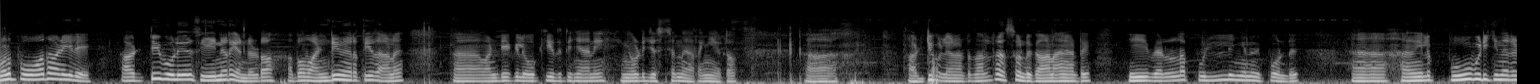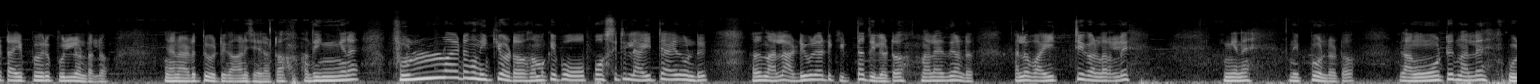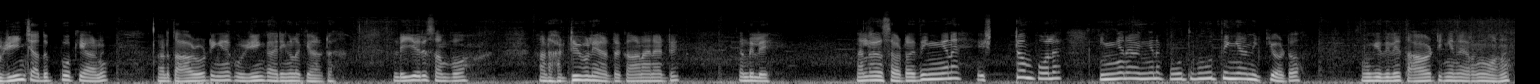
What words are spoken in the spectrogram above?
നമ്മൾ പോകുന്ന വഴിയിലേ അടിപൊളി ഒരു സീനറി ഉണ്ട് കേട്ടോ അപ്പോൾ വണ്ടി നിർത്തിയതാണ്. വണ്ടിയൊക്കെ ലോക്ക് ചെയ്തിട്ട് ഞാൻ ഇങ്ങോട്ട് ജസ്റ്റ് ഒന്ന് ഇറങ്ങി കേട്ടോ അടിപൊളിയാണ് കേട്ടോ നല്ല രസമുണ്ട് കാണാനായിട്ട്. ഈ വെള്ള പുല്ലിങ്ങനെ നിൽപ്പുണ്ട് അതിൽ പൂ പിടിക്കുന്ന ഒരു ടൈപ്പ് ഒരു പുല്ലുണ്ടല്ലോ. ഞാൻ അടുത്ത് വിട്ട് കാണിച്ചു തരാം കേട്ടോ അതിങ്ങനെ ഫുള്ളായിട്ട് അങ്ങ് നിൽക്കും കേട്ടോ നമുക്കിപ്പോൾ ഓപ്പോസിറ്റ് ലൈറ്റ് ആയതുകൊണ്ട് അത് നല്ല അടിപൊളിയായിട്ട് കിട്ടത്തില്ല കേട്ടോ നല്ല ഇത് കണ്ടോ? നല്ല വൈറ്റ് കളറിൽ ഇങ്ങനെ നിൽപ്പുണ്ട് കേട്ടോ ഇത് അങ്ങോട്ട് നല്ല കുഴിയും ചതുപ്പും ഒക്കെയാണ് അവിടെ താഴോട്ട് ഇങ്ങനെ കുഴിയും കാര്യങ്ങളൊക്കെയാണ് കേട്ടോ. ഈ ഒരു സംഭവം അവിടെ അടിപൊളിയാണ് കേട്ടോ കാണാനായിട്ട്. കണ്ടില്ലേ? നല്ല രസമാണ് കേട്ടോ. ഇതിങ്ങനെ ഇഷ്ടം പോലെ ഇങ്ങനെ ഇങ്ങനെ പൂത്ത് പൂത്ത് ഇങ്ങനെ നിൽക്കും കേട്ടോ. നമുക്ക് ഇതിൽ താഴോട്ട് ഇങ്ങനെ ഇറങ്ങുവാണ്.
